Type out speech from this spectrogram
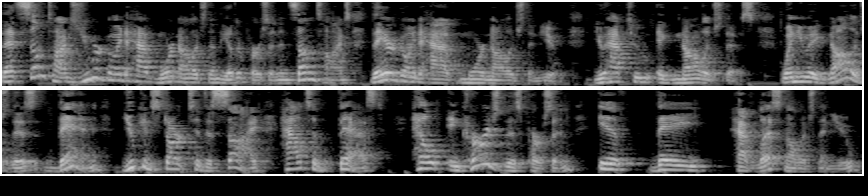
that sometimes you are going to have more knowledge than the other person, and sometimes they are going to have more knowledge than you. You have to acknowledge this. When you acknowledge this, then you can start to decide how to best help encourage this person if they have less knowledge than you,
